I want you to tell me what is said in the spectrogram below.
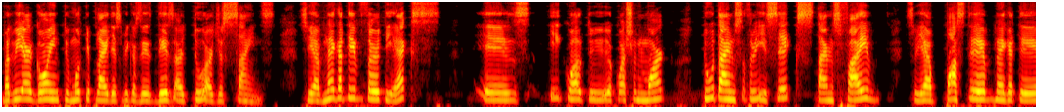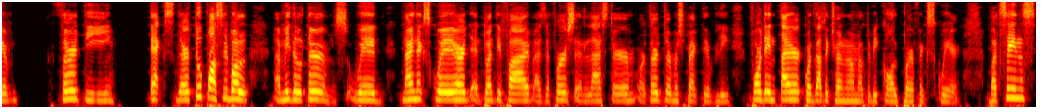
But we are going to multiply this because these are two are just signs. So you have negative 30x is equal to a question mark. 2 times 3 is 6 times 5. So you have positive, negative, 30x. There are two possible uh, middle terms with 9x squared and 25 as the first and last term or third term respectively for the entire quadratic trinomial to be called perfect square. But since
